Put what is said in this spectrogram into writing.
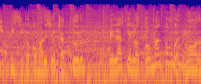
y físico con Mauricio Chactur Velázquez lo toma con buen humor.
